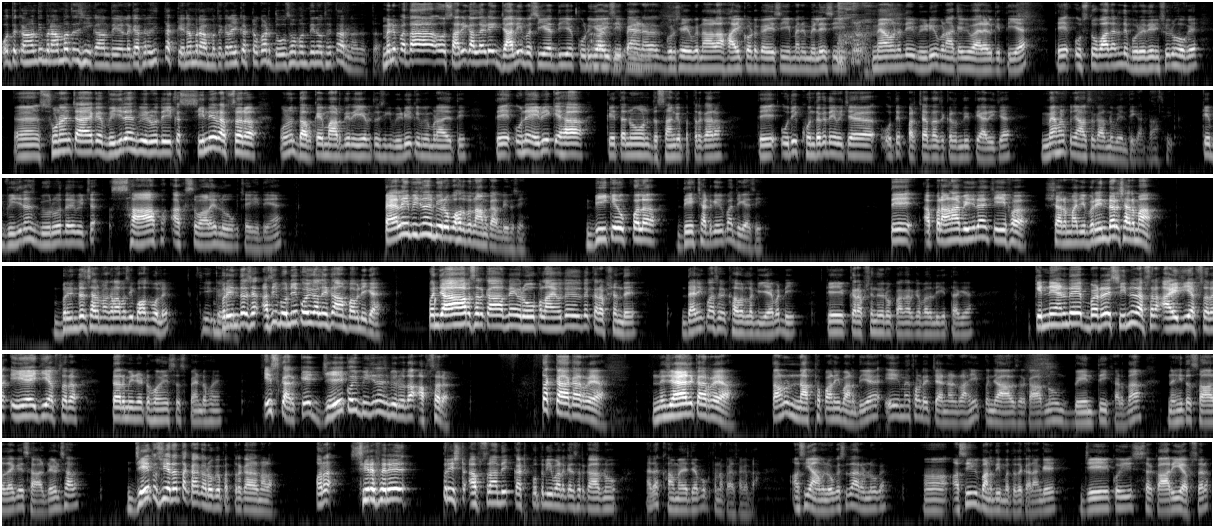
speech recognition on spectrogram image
ਉਹ ਦੁਕਾਨ ਦੀ ਮੁਰੰਮਤ ਸੀ ਕਰਨ ਦੇਣ ਲੱਗਾ ਫਿਰ ਅਸੀਂ ਧੱਕੇ ਨਾਲ ਮੁਰੰਮਤ ਕਰਾਈ ਘੱਟੋ ਘੱਟ 200 ਬੰਦੇ ਨੇ ਉੱਥੇ ਧਰਨਾ ਦਿੱਤਾ। ਮੈਨੂੰ ਪਤਾ ਉਹ ਸਾਰੀ ਗੱਲ ਜਿਹੜੀ ਜਾਲੀ ਵਸੀਅਤ ਦੀ ਇਹ ਕੁੜੀ ਆਈ ਸੀ ਭੈਣ ਗੁਰਸੇਵਕ ਨਾਲ ਹਾਈ ਕੋਰਟ ਗਏ ਸੀ ਮੈਨੂੰ ਮਿਲੇ ਸੀ। ਮੈਂ ਉਹਨਾਂ ਦੀ ਵੀਡੀਓ ਬਣਾ ਕੇ ਵੀ ਵਾਇਰਲ ਕੀਤੀ ਹੈ ਤੇ ਉਸ ਤੋਂ ਬਾਅਦ ਇਹਨਾਂ ਦੇ ਬੁਰੇ ਦਿਨ ਸ਼ੁਰੂ ਹੋ ਗਏ। ਸੁਣਨ ਚ ਆਇਆ ਕਿ ਵਿਜੀਲੈਂਸ ਬਿਊਰੋ ਦੀ ਇੱਕ ਸੀਨੀਅਰ ਅਫਸਰ ਉਹਨੂੰ ਦਬਕੇ ਮਾਰਦੀ ਰਹੀ ਹੈ ਵੀ ਤੁਸੀਂ ਵੀਡੀਓ ਕਿਵੇਂ ਬਣਾ ਦਿੱਤੀ? ਤੇ ਉਹਨੇ ਇਹ ਵੀ ਕਿਹਾ ਕਿ ਤੈਨੂੰ ਹੁਣ ਦੱਸਾਂਗੇ ਪੱਤਰਕਾਰਾ ਤੇ ਉਹਦੀ ਖੁੰਦਕ ਦੇ ਵਿੱਚ ਉਹ ਤੇ ਪਰਚਾ ਦਰਜ ਕਰਨ ਦੀ ਤਿਆਰੀ 'ਚ ਹੈ। ਮੈਂ ਹੁਣ ਪੰਜਾਬ ਸਰਕਾਰ ਨੂੰ ਬੇਨਤੀ ਕਰਦਾ ਕਿ ਵਿਜੀਲੈਂਸ ਬਿਊਰੋ ਦੇ ਵਿੱਚ ਸਾਫ਼ ਅਕਸ ਵਾਲੇ ਲੋਕ ਚਾਹੀਦੇ ਆ ਪਹਿਲੇ ਹੀ ਵਿਜੀਲੈਂਸ ਬਿਊਰੋ ਬਹੁਤ ਬਦਨਾਮ ਕਰ ਲਈ ਤੁਸੀਂ। ਬੀਕੇ ਉੱਪਲ ਦੇਸ਼ ਛੱਡ ਕੇ ਵੀ ਭੱਜ ਗਿਆ ਸੀ। ਤੇ ਆ ਪੁਰਾਣਾ ਵਿਜੀਲੈਂਸ ਚੀਫ ਸ਼ਰਮਾ ਜੀ ਵਰਿੰਦਰ ਸ਼ਰਮਾ। ਵਰਿੰਦਰ ਸ਼ਰਮਾ ਖਿਲਾਫ ਅਸੀਂ ਬਹੁਤ ਬੋਲੇ। ਠੀਕ ਵਰਿੰਦਰ ਸ਼ਰ- ਅਸੀਂ ਬੋਲੀਏ ਕੋਈ ਗੱਲ ਨਹੀਂ ਤਾਂ ਆਮ ਪਬਲਿਕ ਹੈ। ਪੰਜਾਬ ਸਰਕਾਰ ਨੇ ਆਰੋਪ ਲਾਏ ਉਹਦੇ ਤੇ ਕਰਪਸ਼ਨ ਦੇ। ਦੈਨਿਕ ਪਾਸੇ ਖਬਰ ਲੱਗੀ ਹੈ ਵੱਡੀ ਕਿ ਕਰਪਸ਼ਨ ਦੇ ਆਰੋਪਾਂ ਕਰਕੇ ਬਦਲੀ ਕੀਤਾ ਗਿਆ। ਕਿੰਨੇ ਇਹਨਾਂ ਦੇ ਬੜੇ ਸੀਨੀਅਰ ਅਫਸਰ ਆਈਜੀ ਅਫਸਰ ਏਆਈਜੀ ਅਫਸਰ ਟਰਮੀਨੇਟ ਹੋਏ ਸਸਪੈਂਡ ਹੋਏ। ਇਸ ਕਰਕੇ ਜੇ ਕੋਈ ਬਿਜ਼ਨਸ ਬਿਊਰੋ ਦਾ ਅਫਸਰ ਧੱਕਾ ਕਰ ਰਿਹਾ, ਨਜਾਇਜ਼ ਕਰ ਰਿਹਾ, ਤਾਂ ਉਹਨੂੰ ਨੱਥ ਪਾਣੀ ਬਣਦੀ ਹੈ। ਇਹ ਮੈਂ ਤੁਹਾਡੇ ਚੈਨਲ ਰਾਹੀਂ ਪੰਜਾਬ ਸਰਕਾਰ ਨੂੰ ਬੇਨਤੀ ਕਰਦਾ, ਨਹੀਂ ਤਾਂ ਸਾਲ ਰਹਿ ਗਏ, ਸਾਲ, ਡੇਢ ਸਾਲ। ਜੇ ਤੁਸੀਂ ਇਹਦਾ ਧੱਕਾ ਕਰੋਗੇ ਪੱਤਰਕਾਰਾਂ ਨਾਲ, ਔਰ ਸਿਰਫ ਇਹ ਭ੍ਰਿਸ਼ਟ ਅਫਸਰਾਂ ਦੀ ਕਠਪੁਤਲੀ ਬਣ ਕੇ ਸਰਕਾਰ ਨੂੰ ਇਹਦਾ ਖਾਮਿਆਜਾ ਭੁਗਤਣਾ ਪੈ ਸਕਦਾ। ਅਸੀਂ ਆਮ ਲੋਕ ਸਧਾਰਨ ਲੋਕ ਹੈ ਅਸੀਂ ਵੀ ਬਣਦੀ ਮਦਦ ਕਰਾਂਗੇ। ਜੇ ਕੋਈ ਸਰਕਾਰੀ ਅਫਸਰ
